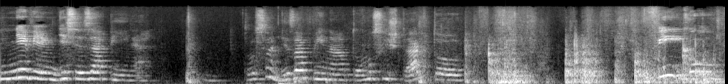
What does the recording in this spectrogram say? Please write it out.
neviem, kde sa zapína. To sa nezapína, to musíš takto. Figu,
